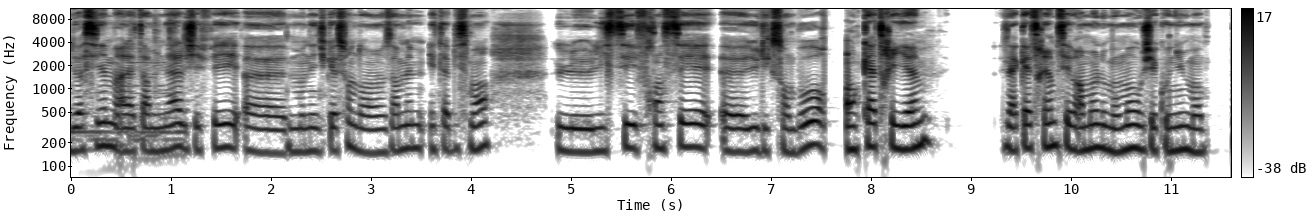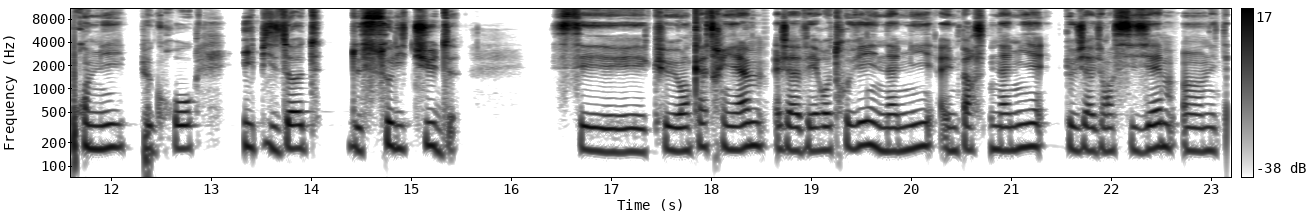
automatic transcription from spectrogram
De la sixième à la terminale, j'ai fait euh, mon éducation dans un même établissement, le lycée français euh, du Luxembourg. En quatrième, la quatrième, c'est vraiment le moment où j'ai connu mon premier plus gros épisode de solitude. C'est que en quatrième, j'avais retrouvé une amie, une, une amie que j'avais en sixième. On est,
